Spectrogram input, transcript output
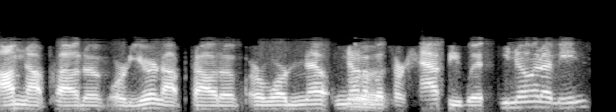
I'm not proud of, or you're not proud of, or we're no, none right. of us are happy with. You know what I mean?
